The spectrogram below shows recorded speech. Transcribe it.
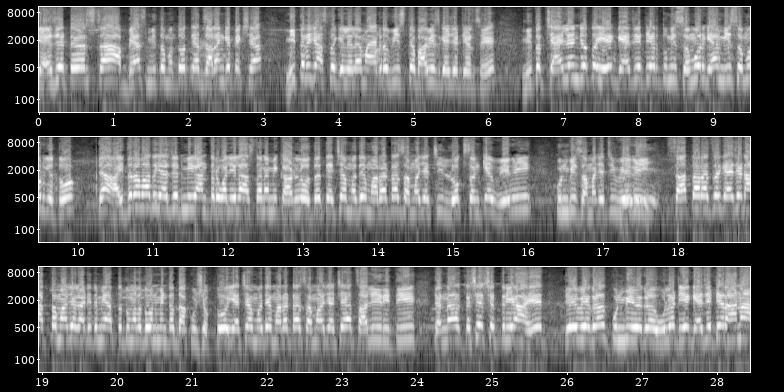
गॅजेटर्सचा अभ्यास मी तर म्हणतो त्या जरांगेपेक्षा मी तरी जास्त केलेला आहे. माझ्याकडे वीस ते बावीस गॅजेटर्स आहे. मी तर चॅलेंज देतो हे गॅजेटियर तुम्ही समोर घ्या मी समोर घेतो. त्या हैदराबाद गॅजेट मी आंतरवालीला असताना मी काढलं होतं. त्याच्यामध्ये मराठा समाजाची लोकसंख्या वेगळी कुणबी समाजाची वेगळी. साताराचं गॅजेट आता माझ्या गाडीत मी आता तुम्हाला दोन मिनिटात दाखवू शकतो. याच्यामध्ये मराठा समाजाच्या चालीरीती त्यांना कशा क्षत्रिय आहेत ते वेगळं कुणबी वेगळं. उलट हे गॅजेटेर आणा.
